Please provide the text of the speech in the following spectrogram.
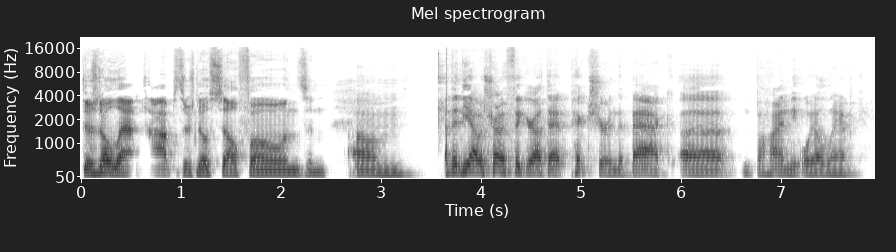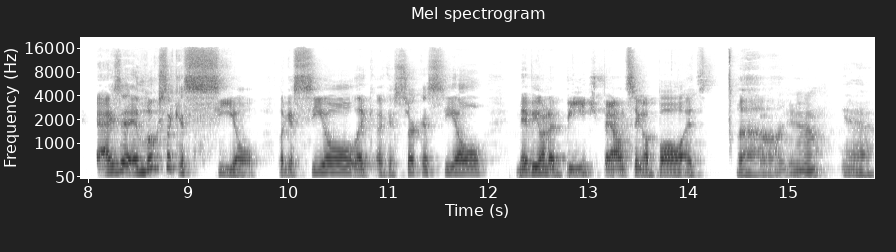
there's no laptops, there's no cell phones, and Um, and then yeah, I was trying to figure out that picture in the back, uh, behind the oil lamp. I said it looks like a seal, like a seal, like like a circus seal, maybe on a beach bouncing a ball. It's uh, Oh yeah, yeah,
